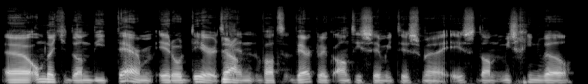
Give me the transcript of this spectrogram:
Eh, omdat je dan die term erodeert. Ja. En wat werkelijk antisemitisme is, dan misschien wel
